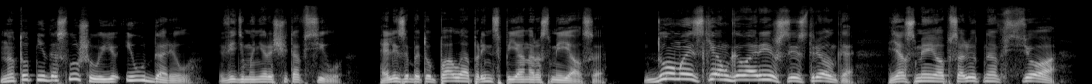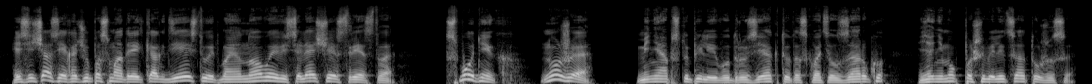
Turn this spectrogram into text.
Но тот не дослушал ее и ударил, видимо, не рассчитав силу. Элизабет упала, а принц пьяно рассмеялся. «Думай, с кем говоришь, сестренка. Я смею абсолютно все. И сейчас я хочу посмотреть, как действует мое новое веселящее средство. Спутник, ну же!» Меня обступили его друзья, кто-то схватил за руку. Я не мог пошевелиться от ужаса.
